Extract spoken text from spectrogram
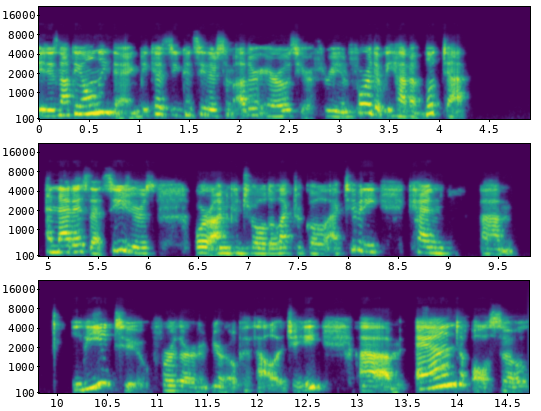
it is not the only thing because you can see there's some other arrows here, three and four, that we haven't looked at. And that is that seizures or uncontrolled electrical activity can um, lead to further neuropathology um, and also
